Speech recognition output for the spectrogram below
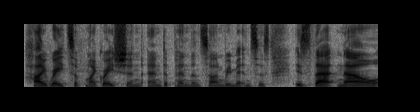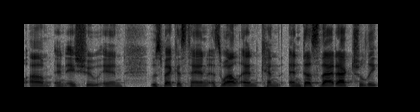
high rates of migration and dependence on remittances. Is that now um, an issue in Uzbekistan as well? And can and does that actually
